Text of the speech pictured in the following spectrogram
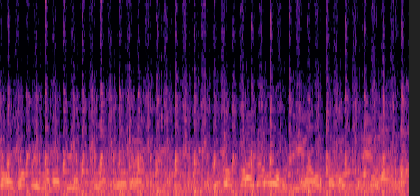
On sopivalla tiukkulla tuo rekki. Nyt on paina ohria oltava, että ei saa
